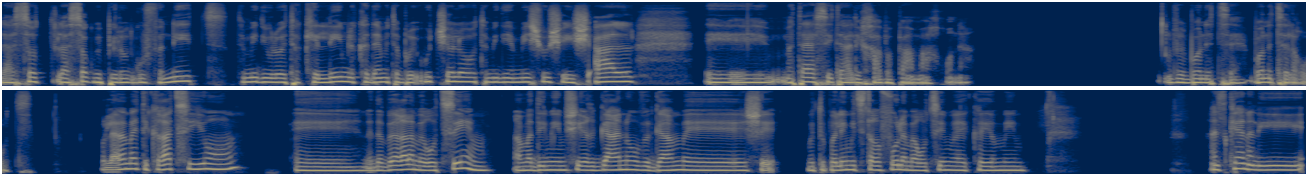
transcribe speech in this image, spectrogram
לעשות, לעסוק בפעילות גופנית, תמיד יהיו לו את הכלים לקדם את הבריאות שלו, תמיד יהיה מישהו שישאל אה, מתי עשית הליכה בפעם האחרונה. ובוא נצא, בוא נצא לרוץ. אולי באמת לקראת סיום, אה, נדבר על המרוצים, המדהימים שארגנו, וגם uh, שמטופלים הצטרפו למרוצים uh, קיימים. אז כן, אני,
